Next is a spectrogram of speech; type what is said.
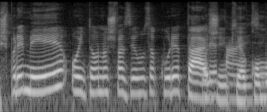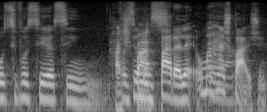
Espremer, ou então nós fazemos a curetagem, que é Curetagem. como se você, assim, fazendo um Raspasse. paralelo, uma É. raspagem.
